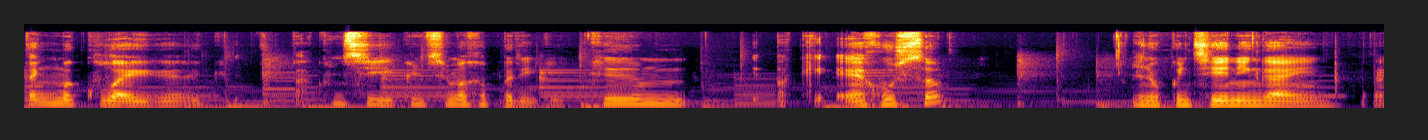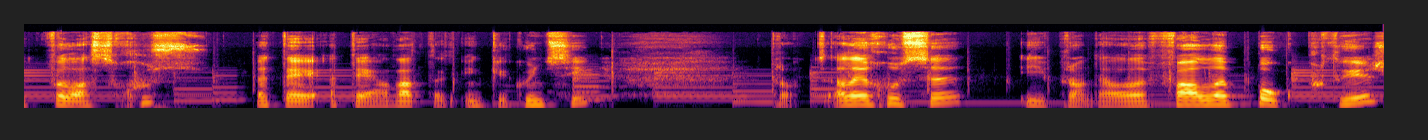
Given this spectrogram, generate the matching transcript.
tenho uma colega, pá, conheci, conheci uma rapariga que, que é russa, eu não conhecia ninguém que falasse russo, até, até à data em que a conheci. Pronto, ela é russa e pronto, ela fala pouco português,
